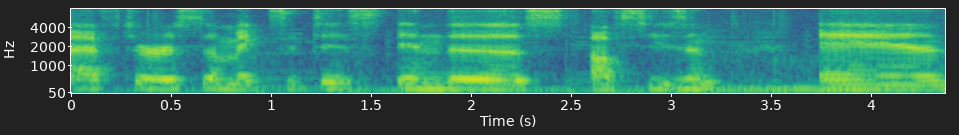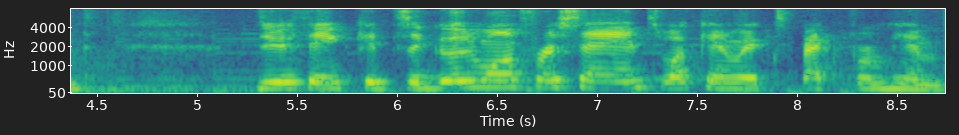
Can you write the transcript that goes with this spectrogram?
after some exits in this offseason. And do you think it's a good one for Saints? What can we expect from him?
